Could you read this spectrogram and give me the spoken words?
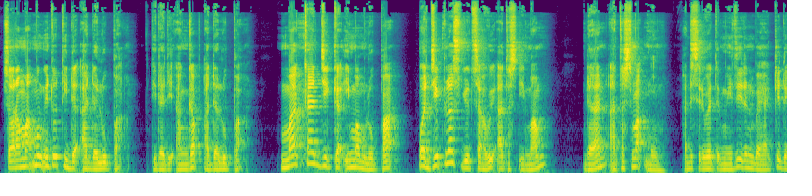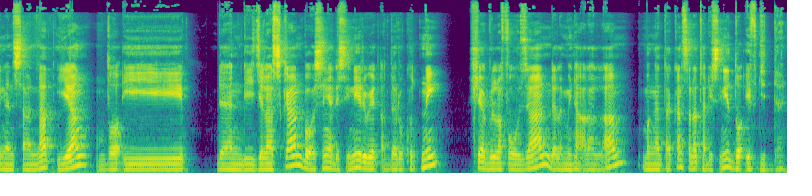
seorang makmum itu tidak ada lupa, tidak dianggap ada lupa. Maka jika imam lupa, wajiblah sujud sahwi atas imam dan atas makmum. Hadis riwayat Tirmidzi dan Baihaqi dengan sanad yang dhaif dan dijelaskan bahwasanya di sini riwayat Ad-Daruqutni Syekh Abdullah Fauzan dalam Minha al-Alam mengatakan sanad hadis ini dhaif jiddan.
